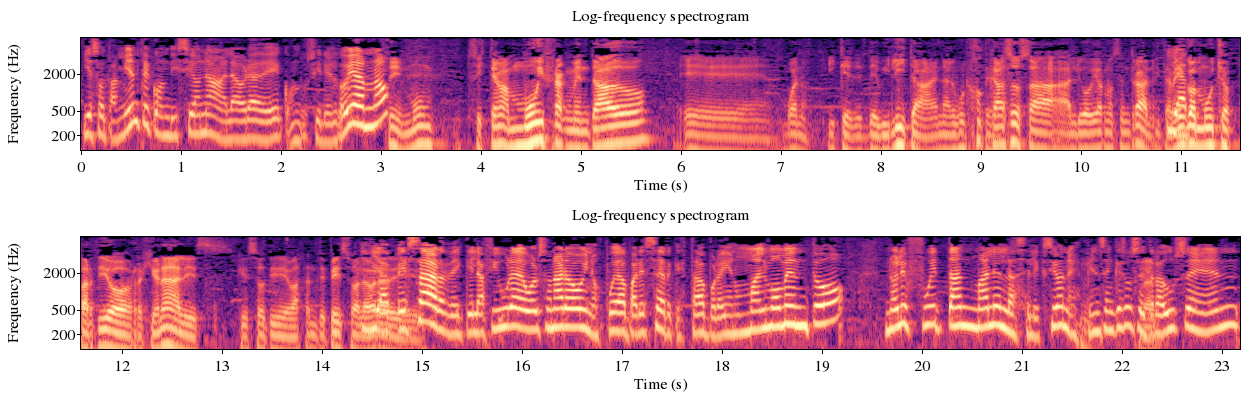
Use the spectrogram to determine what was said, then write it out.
y eso también te condiciona a la hora de conducir el gobierno. Sí, un sistema muy fragmentado, eh, bueno, y que debilita en algunos casos a- al gobierno central. Y también Y a- con muchos partidos regionales, que eso tiene bastante peso a la Y hora a de... pesar de que la figura de Bolsonaro hoy nos pueda parecer que está por ahí en un mal momento, no le fue tan mal en las elecciones. Piensen que eso se Claro. traduce en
